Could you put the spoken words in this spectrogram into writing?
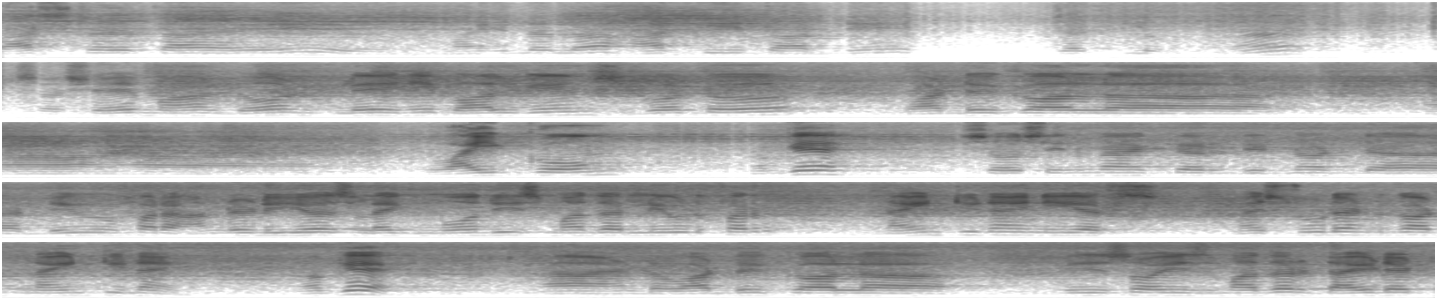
ರಾಷ್ಟ್ರೀಯತಾಯಿ ಮಹಿಳಲ ಹಾಕಿ ತಾಡ್ನಿ ಜಟ್ಲು so shame don't play any ball games go to what do call Vaikom okay so cinema actor did not die for hundred years like Modi's mother lived for ninety nine years my student got ninety nine okay and what do call so his mother died at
